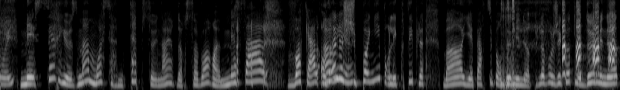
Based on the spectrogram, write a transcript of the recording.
Oui. Mais sérieusement, moi, ça me tape sur les nerfs de recevoir un message vocal. On Ah dirait, oui, là, hein? je suis pognée pour l'écouter. Puis là, bon, il est parti pour deux minutes. Puis là, il faut que j'écoute le deux minutes.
